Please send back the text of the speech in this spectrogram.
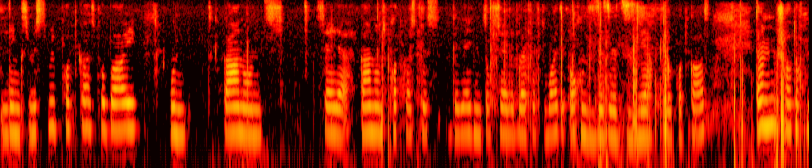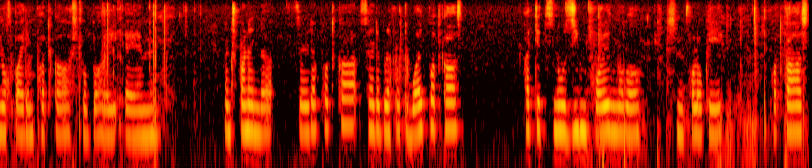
Links Mystery Podcast vorbei. Und Ganons Zelda, Ganons Podcast ist The Legends of Zelda Breath of the Wild ist auch ein sehr, sehr, sehr cooler Podcast. Dann schaut doch noch bei dem Podcast vorbei. Ähm, ein spannender Zelda Podcast, Zelda Breath of the Wild Podcast. Hat jetzt nur sieben Folgen, aber ist ein voll okay Podcast.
